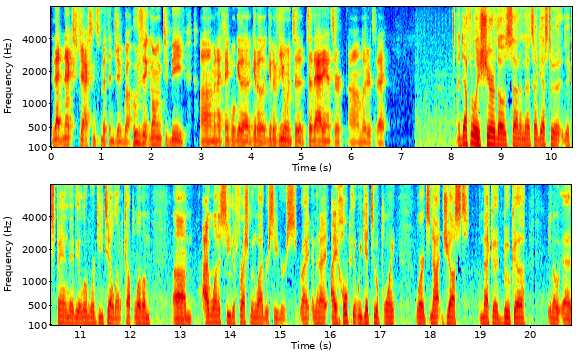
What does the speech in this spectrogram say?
that next Jackson Smith-Njigba? Who's it going to be? Um, and I think we'll get a get a get a view into to that answer um, later today. I definitely share those sentiments. I guess to expand maybe a little more detailed on a couple of them. Um, I want to see the freshman wide receivers, right? I mean, I, I hope that we get to a point where it's not just Emeka Egbuka you know, uh,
